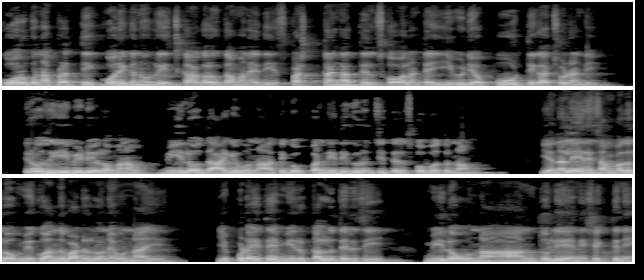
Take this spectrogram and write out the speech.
కోరుకున్న ప్రతి కోరికను రీచ్ కాగలుగుతామనేది స్పష్టంగా తెలుసుకోవాలంటే ఈ వీడియో పూర్తిగా చూడండి. ఈరోజు ఈ వీడియోలో మనం మీలో దాగి ఉన్న అతి గొప్ప నిధి గురించి తెలుసుకోబోతున్నాం. ఎనలేని సంపదలు మీకు అందుబాటులోనే ఉన్నాయి. ఎప్పుడైతే మీరు కళ్ళు తెరిచి మీలో ఉన్న ఆ అంతులేని శక్తిని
